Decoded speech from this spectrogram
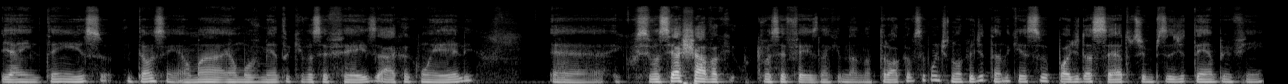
E ainda tem isso. Então, assim, é, uma, é um movimento que você fez, aca com ele. É, se você achava que o que você fez na, na, na, troca, você continua acreditando que isso pode dar certo, o time precisa de tempo, enfim.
